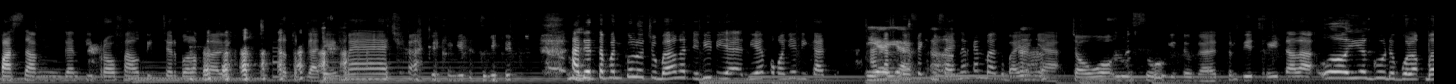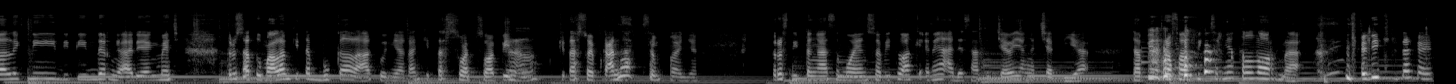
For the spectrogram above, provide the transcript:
berpasang ganti profile picture bolak-balik tetap gak ada yang match, ada yang gitu gitu. Ada temenku lucu banget, jadi dia dia pokoknya di Iya anak iya. graphic designer kan mbak kebayang Uh-uh. ya cowok lusuh gitu kan terus dia cerita lah oh iya gue udah bolak balik nih di tinder nggak ada yang match terus satu malam kita buka lah akunnya kan kita swipe swipein Heeh. kita swipe kanan semuanya terus di tengah semua yang swipe itu akhirnya ada satu cewek yang ngechat dia tapi profile picture-nya telur mbak jadi kita kayak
